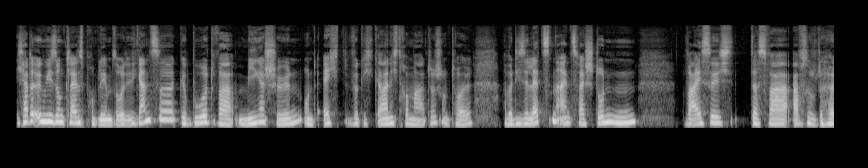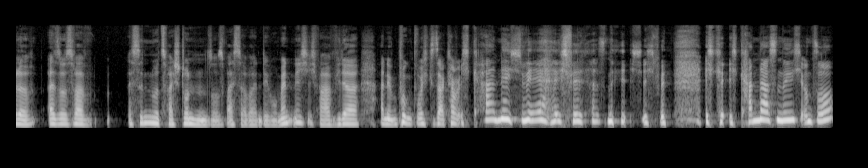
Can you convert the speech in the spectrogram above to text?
ich hatte irgendwie so ein kleines Problem. So, die ganze Geburt war mega schön und echt wirklich gar nicht traumatisch und toll. Aber diese letzten ein, zwei Stunden, weiß ich, das war absolute Hölle. Also es war es sind nur zwei Stunden, so das weißt du aber in dem Moment nicht. Ich war wieder an dem Punkt, wo ich gesagt habe, ich kann nicht mehr, ich will das nicht, ich will, ich, ich kann das nicht und so.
